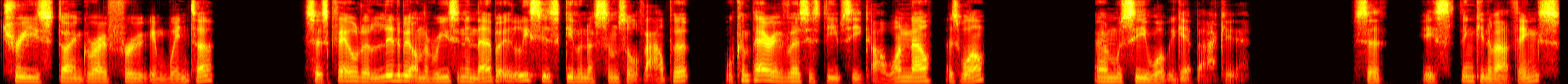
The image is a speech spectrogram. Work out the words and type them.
trees don't grow fruit in winter. So it's failed a little bit on the reasoning there, but at least it's given us some sort of output. We'll compare it versus DeepSeek R1 now as well. And we'll see what we get back here. So it's thinking about things.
